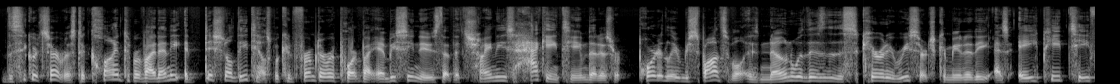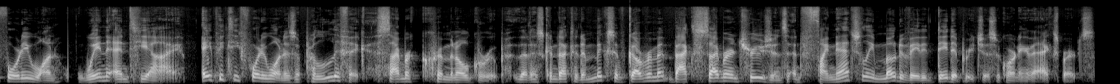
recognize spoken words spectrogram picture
The Secret Service declined to provide any additional details, but confirmed a report by NBC News that the Chinese hacking team that is reportedly responsible is known within the security research community as APT 41 Winnti. APT 41 is a prolific cybercriminal group that has conducted a mix of government backed cyber intrusions and financially motivated data breaches, according to experts.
